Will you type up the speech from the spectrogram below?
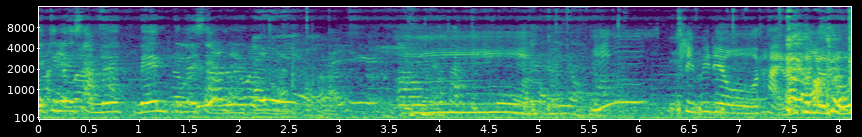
จะกินอะไรสั่งเลย เบนกินอะไรสั่งเลยค ลิปวิดีโอถ่ายแล้วคือ YouTube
